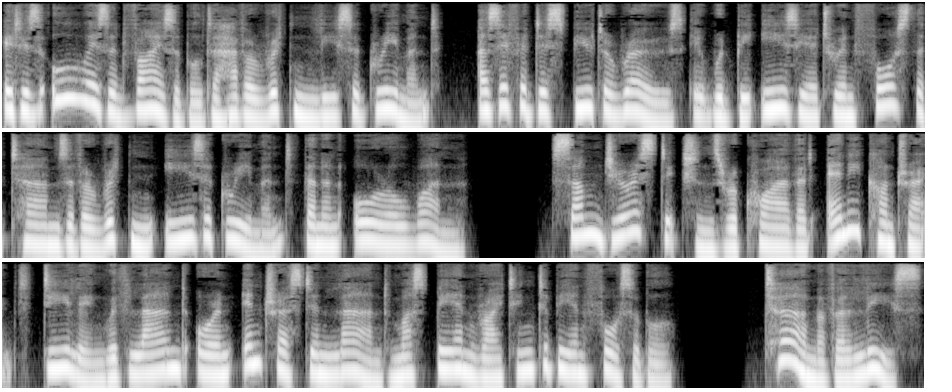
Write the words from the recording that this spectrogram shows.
It is always advisable to have a written lease agreement, as if a dispute arose, it would be easier to enforce the terms of a written lease agreement than an oral one. Some jurisdictions require that any contract dealing with land or an interest in land must be in writing to be enforceable. Term of a lease.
